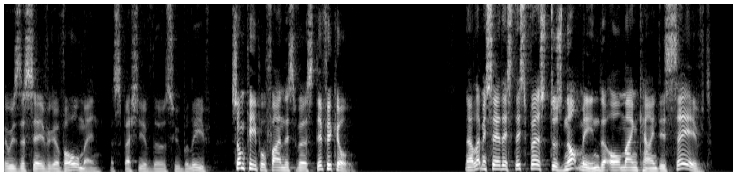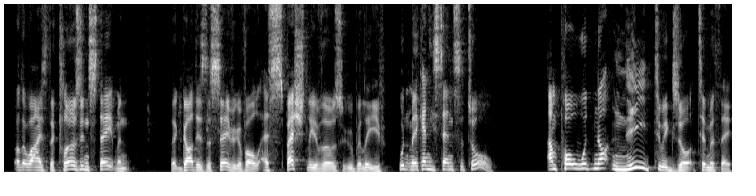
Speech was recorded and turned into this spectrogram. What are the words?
who is the Saviour of all men, especially of those who believe. Some people find this verse difficult. Now, let me say this this verse does not mean that all mankind is saved. Otherwise, the closing statement that God is the Saviour of all, especially of those who believe, wouldn't make any sense at all. And Paul would not need to exhort Timothy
